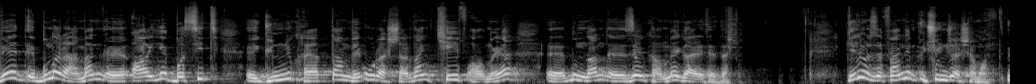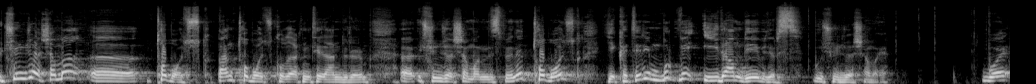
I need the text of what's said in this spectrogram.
Ve e, buna rağmen e, aile basit e, günlük hayattan ve uğraşlardan keyif almaya, bundan zevk almaya gayret eder. Geliyoruz efendim üçüncü aşama. Üçüncü aşama e, Tobolsk. Ben Tobolsk olarak nitelendiriyorum e, üçüncü aşamanın ismini. Tobolsk, Yekaterinburg ve idam diyebiliriz bu üçüncü aşamaya. Bu e,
